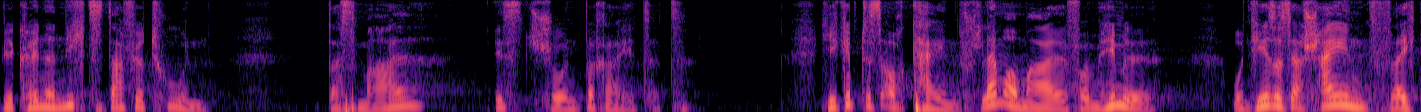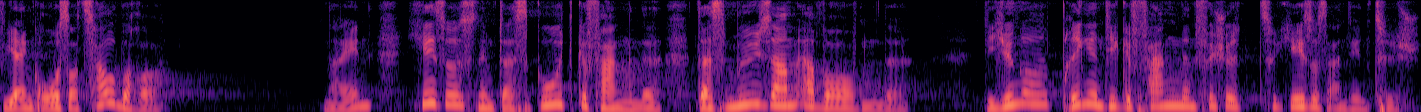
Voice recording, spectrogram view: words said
Wir können nichts dafür tun. Das Mahl ist schon bereitet. Hier gibt es auch kein Schlemmermahl vom Himmel und Jesus erscheint vielleicht wie ein großer Zauberer. Nein, Jesus nimmt das gut Gefangene, das mühsam Erworbene, die Jünger bringen die gefangenen Fische zu Jesus an den Tisch.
